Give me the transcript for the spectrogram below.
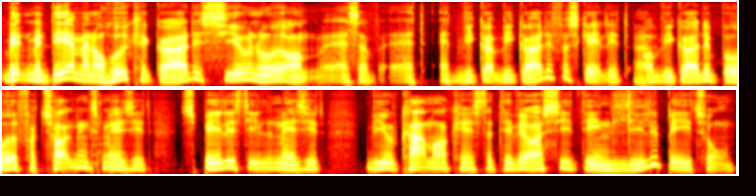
Men, men det, at man overhovedet kan gøre det, siger jo noget om, altså, at, at vi, gør, vi gør det forskelligt. Ja. Og vi gør det både fortolkningsmæssigt, spillestilmæssigt. Vi er jo et kammerorkester. Det vil også sige, at det er en lille Beethoven.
